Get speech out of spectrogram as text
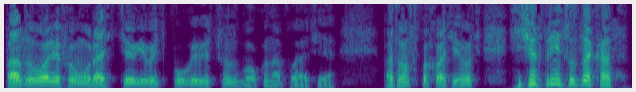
позволив ему расстегивать пуговицы сбоку на платье. Потом спохватилась. — Сейчас принесут заказ.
